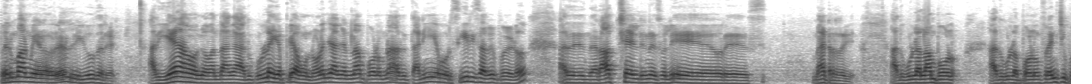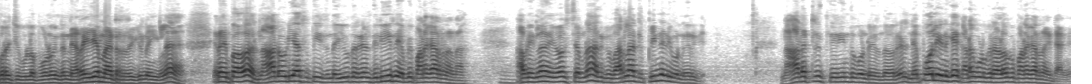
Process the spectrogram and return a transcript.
பெரும்பான்மையானவர்கள் யூதர்கள். அது ஏன் அவங்க வந்தாங்க? அதுக்குள்ளே எப்படி அவங்க நுழைஞ்சாங்கன்னுலாம் போனோம்னா அது தனியாக ஒரு சீரியஸாகவே போயிடும். அது இந்த ராக் சைல்டுன்னு சொல்லி ஒரு மேட்டர் இருக்குது அதுக்குள்ளெல்லாம் போகணும். அதுக்குள்ளே போகணும் ஃப்ரெஞ்சு புரட்சிக்குள்ளே போகணும் இன்னும் நிறைய மேட்டர் இருக்குன்னு வைங்களேன். ஏன்னா இப்போ நாடோடியாக சுற்றிட்டு இருந்த யூதர்கள் திடீர்னு எப்படி பணக்காரனானா அப்படின்லாம் யோசித்தோம்னா அதுக்கு வரலாற்று பின்னணி ஒன்று இருக்குது நாடற்று தெரிந்து கொண்டு இருந்தவர்கள் நெப்போலியனுக்கே கடன் கொடுக்குற அளவுக்கு பணக்காரன் ஆகிட்டாங்க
